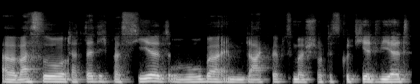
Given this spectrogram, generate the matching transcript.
Aber was so tatsächlich passiert, worüber im Dark Web zum Beispiel auch diskutiert wird,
